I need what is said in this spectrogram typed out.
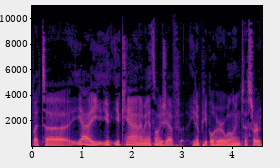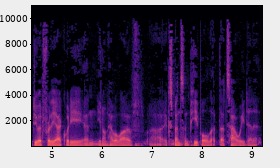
But uh, yeah, you you can. I mean, as long as you have you know people who are willing to sort of do it for the equity, and you don't have a lot of uh, expense in people. That that's how we did it.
